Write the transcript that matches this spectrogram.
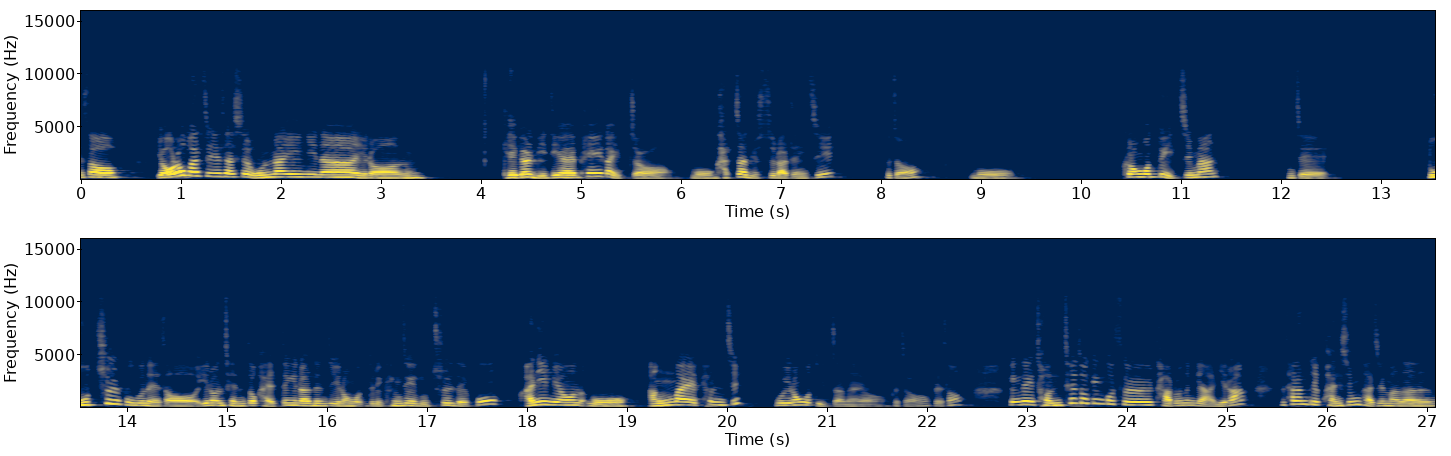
그래서 여러 가지 사실 온라인이나 이런 개별 미디어의 폐해가 있죠. 뭐 가짜 뉴스라든지, 그죠? 뭐 그런 것도 있지만 이제 노출 부분에서 이런 젠더 갈등이라든지 이런 것들이 굉장히 노출되고 아니면 뭐 악마의 편집 뭐 이런 것도 있잖아요. 그죠? 그래서 굉장히 전체적인 것을 다루는 게 아니라 사람들이 관심 가질 만한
